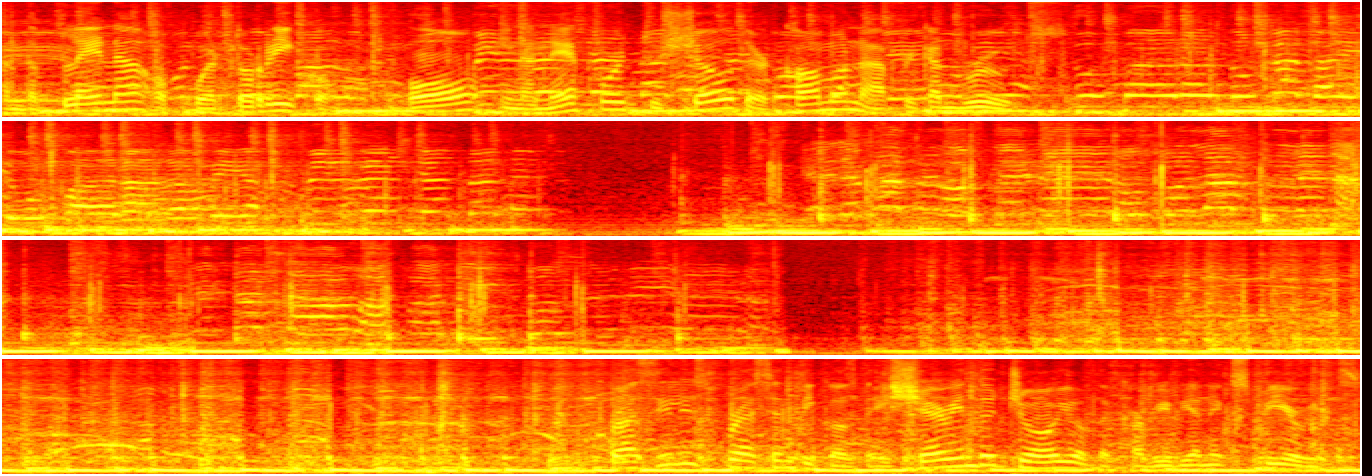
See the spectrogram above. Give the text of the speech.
and the plena of Puerto Rico, all in an effort to show their common African roots. Brazil is present because they share in the joy of the Caribbean experience.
